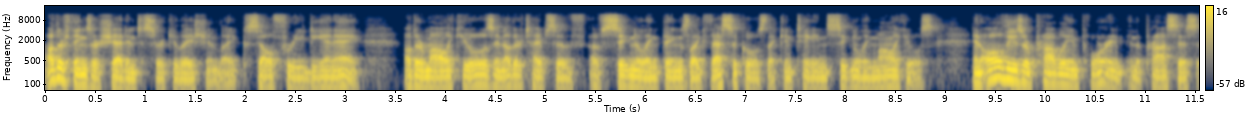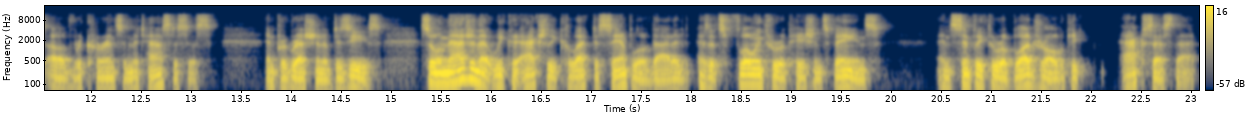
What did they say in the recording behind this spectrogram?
Other things are shed into circulation, like cell-free DNA, other molecules, and other types of, of signaling things like vesicles that contain signaling molecules. And all these are probably important in the process of recurrence and metastasis and progression of disease. So imagine that we could actually collect a sample of that as it's flowing through a patient's veins, and simply through a blood draw, we could access that.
